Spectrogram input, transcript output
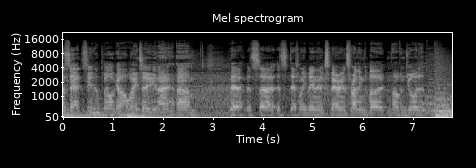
Kind of sad to see the pearl go away too, you know. Um, yeah, it's uh, it's definitely been an experience running the boat, and I've enjoyed it.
